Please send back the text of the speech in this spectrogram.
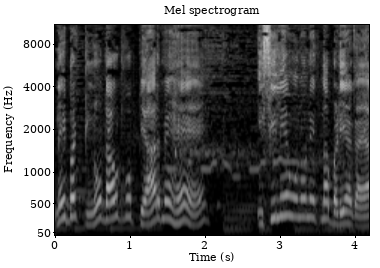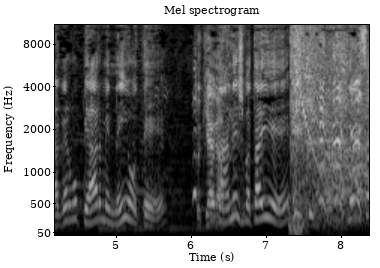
नहीं बट नो डाउट वो प्यार में है। इसीलिए उन्होंने इतना बढ़िया गाया। अगर वो प्यार में नहीं होते तो क्या गाते? दानिश बताइए ऐसा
